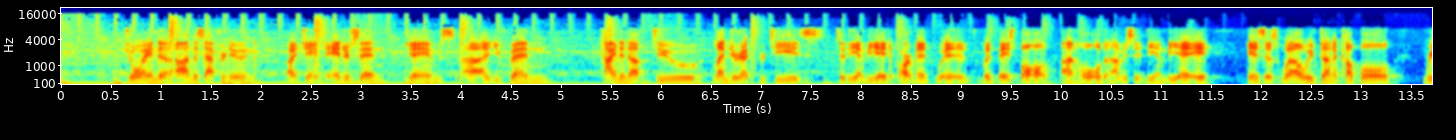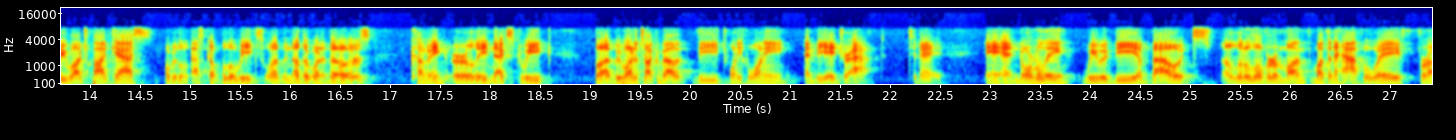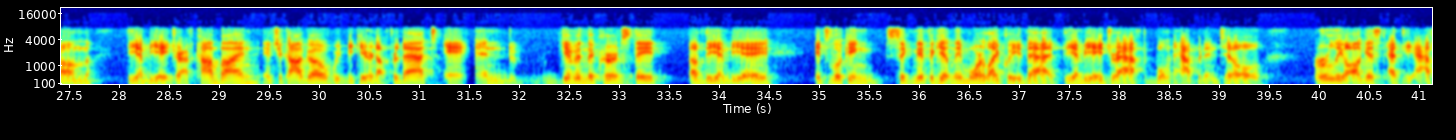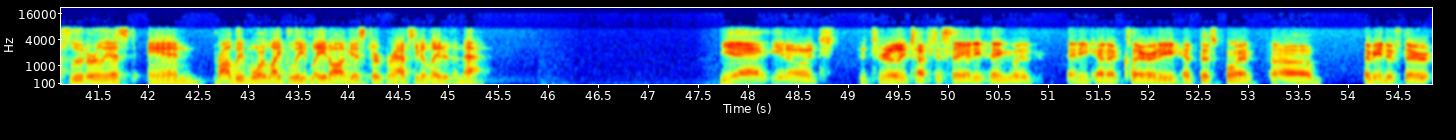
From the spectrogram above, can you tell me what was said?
joined on this afternoon by James Anderson. James, uh, you've been kind enough to lend your expertise to the NBA department with with baseball on hold, and obviously the NBA is as well. We've done a couple rewatch podcasts over the last couple of weeks. We'll have another one of those coming early next week. But we want to talk about the 2020 NBA draft today. And normally we would be about a little over a month, month and a half away from the NBA draft combine in Chicago. We'd be gearing up for that. And given the current state of the NBA, it's looking significantly more likely that the NBA draft won't happen until early August at the absolute earliest, and probably more likely late August or perhaps even later than that. Yeah, you know, it's it's really tough to say anything with any kind of clarity at this point. Um, I mean, if there,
